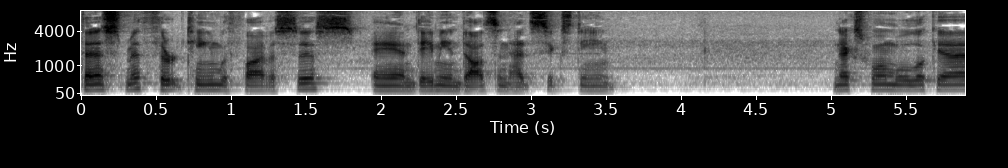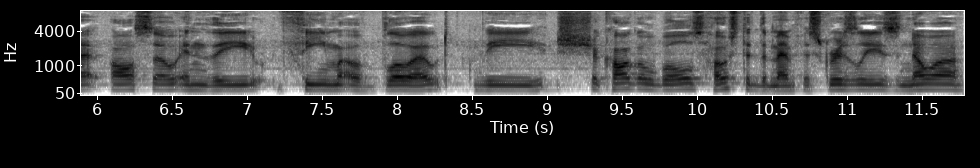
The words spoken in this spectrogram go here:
Dennis Smith 13 with 5 assists, and Damyean Dotson had 16. Next one we'll look at also in the theme of blowout. The Chicago Bulls hosted the Memphis Grizzlies. Noah,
